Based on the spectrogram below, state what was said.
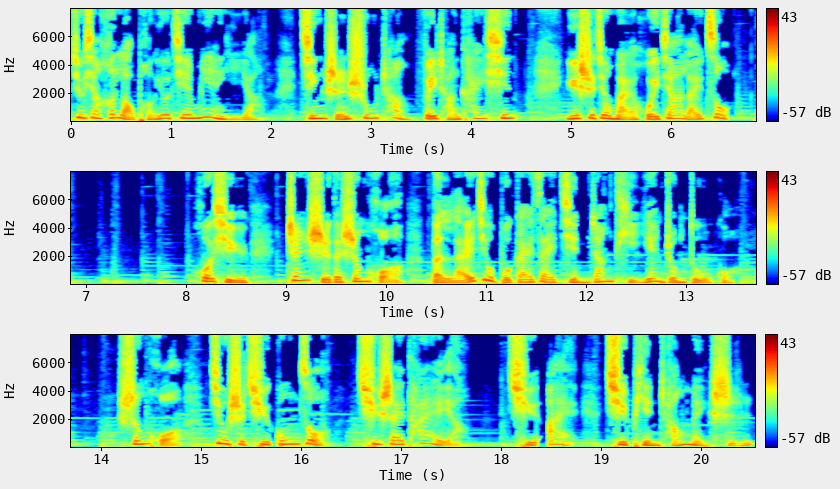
就像和老朋友见面一样，精神舒畅，非常开心。于是就买回家来做。或许。”真实的生活本来就不该在紧张体验中度过，生活就是去工作、去晒太阳、去爱、去品尝美食。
